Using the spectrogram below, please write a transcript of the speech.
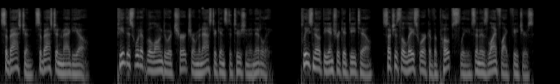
Sebastian, Sebastian Maggio. P. This would have belonged to a church or monastic institution in Italy. Please note the intricate detail, such as the lacework of the Pope's sleeves and his lifelike features,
